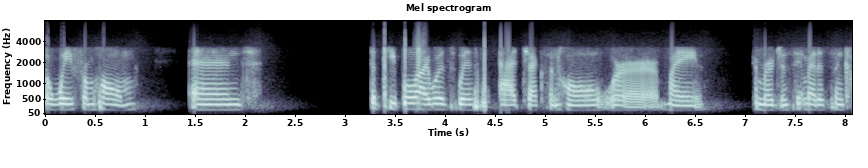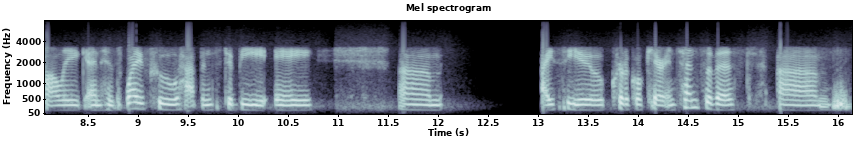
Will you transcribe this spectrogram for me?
away from home. And the people I was with at Jackson Hole were my emergency medicine colleague and his wife, who happens to be a um, ICU critical care intensivist um,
